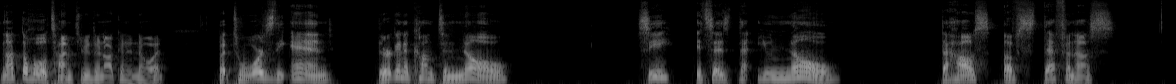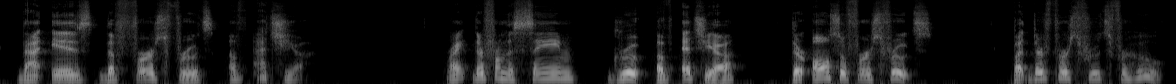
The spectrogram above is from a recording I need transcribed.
Not the whole time through, they're not going to know it. But towards the end, they're going to come to know. See, it says that you know the house of Stephanas, that is the first fruits of Achaia. Right? They're from the same group of Achaia. They're also first fruits. But they're first fruits for who?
